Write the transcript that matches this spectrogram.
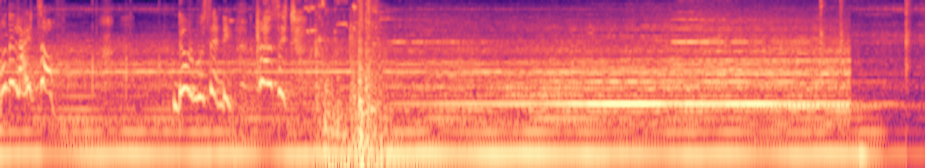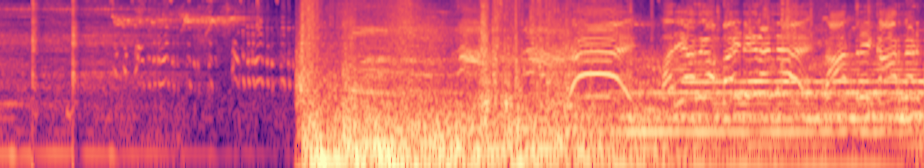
ముందు లైట్స్ ఆఫ్. డోర్ మూసండి క్లోజ్ ఇట్. మర్యాదగా బయటికి రండి. రాత్రి కారు నడిపింది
